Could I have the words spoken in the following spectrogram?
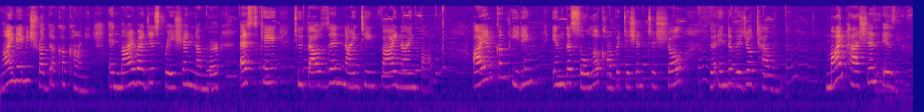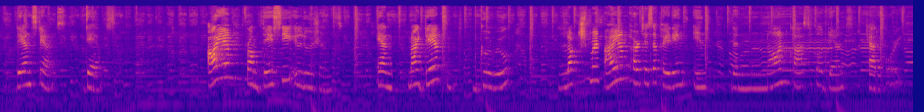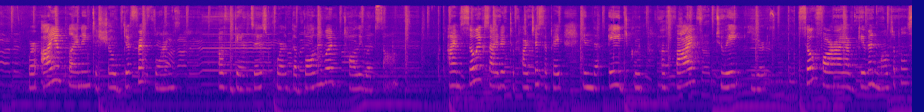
My name is Shraddha Kakani and my registration number SK 2019-595. I am competing in the solo competition to show the individual talent. My passion is dance dance dance. I am from Desi Illusions and my dance guru Lakshman. I am participating in the non-classical dance category where I am planning to show different forms of dances for the Bollywood Tollywood song. I am so excited to participate in the age group of 5 to 8 years. So far, I have given multiple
